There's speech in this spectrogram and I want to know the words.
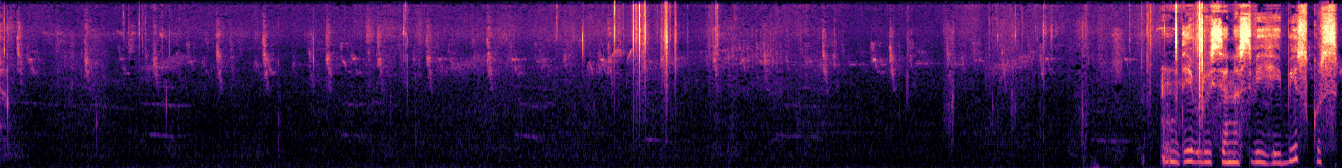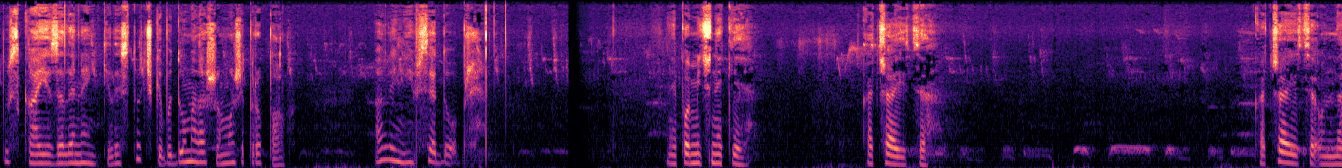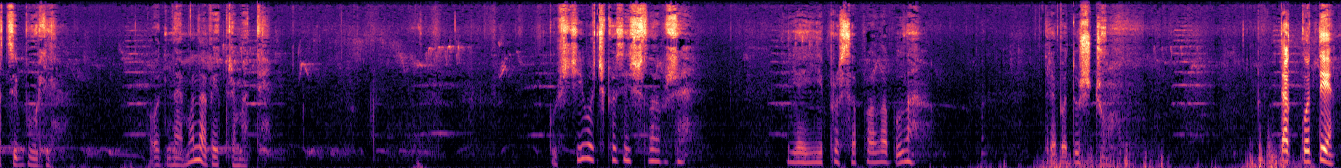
Дивлюся на свій гібіскус, спускає зелененькі листочки, бо думала, що може пропав. Але ні, все добре. Помічники качаються. Качається он на цибулі. Одне можна витримати. Кущівочка зійшла вже. Я її просапала була. Треба дощу. Так, коти.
